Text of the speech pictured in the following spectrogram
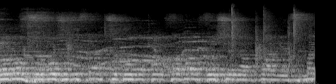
No dobrze, może wystarczy, bo za bardzo się nam panie.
